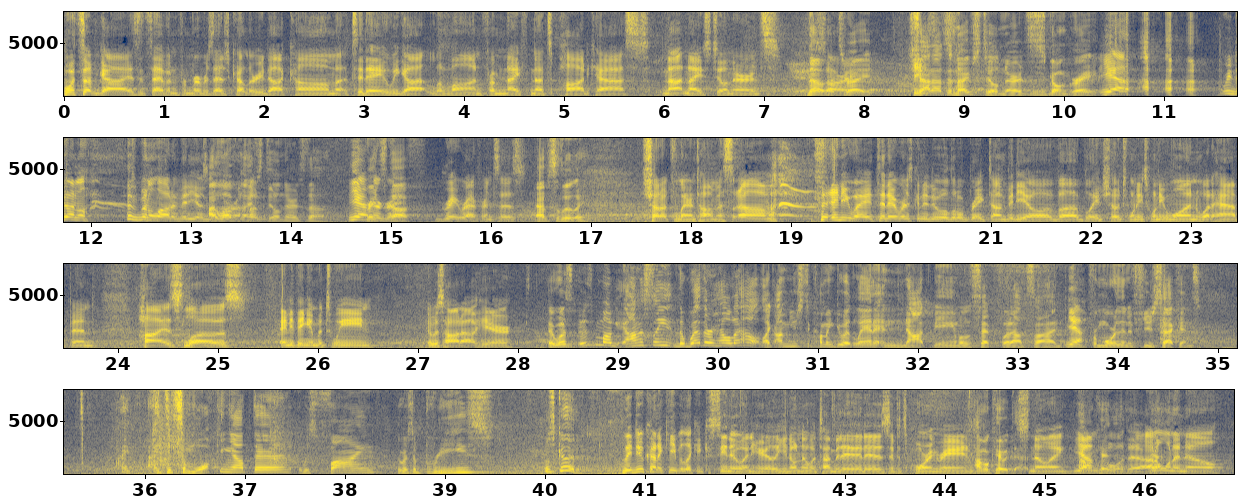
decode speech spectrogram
What's up, guys? It's Evan from RiversEdgeCutlery.com. Today we got Levon from Knife Nuts Podcast, not Knife Steel Nerds. No, that's right. Jesus. Shout out to Knife Steel Nerds. This is going great. Yeah, we've done. A, there's been a lot of videos. I love around. Knife Steel Nerds though. Yeah, great. stuff. Great references. Absolutely. Shout out to Larrin Thomas. Um, anyway, today we're just going to do a little breakdown video of uh, Blade Show 2021. What happened? Highs, lows, anything in between. It was hot out here. It was it was muggy. Honestly, the weather held out. Like I'm used to coming to Atlanta and not being able to set foot outside Yeah. for more than a few seconds. I, I did some walking out there. It was fine. There was a breeze. It was good. They do kind of keep it like a casino in here. Like you don't know what time of day it is. If it's pouring rain, I'm okay with that. snowing. Yeah, I'm, I'm cool with with it. that. I don't Yeah. want to know.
